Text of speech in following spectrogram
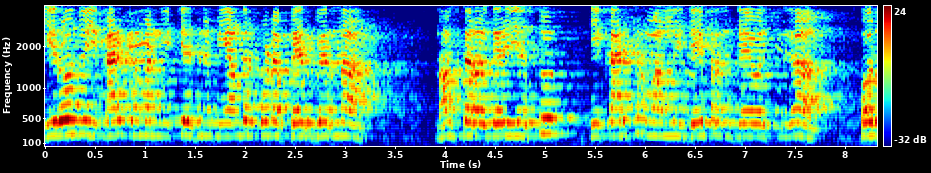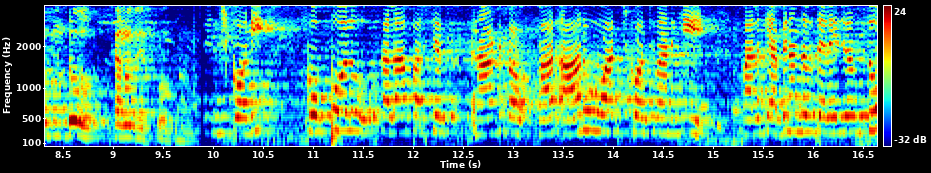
ఈరోజు ఈ కార్యక్రమానికి ఇచ్చేసిన మీ అందరు కూడా పేరు పేరున నమస్కారాలు తెలియజేస్తూ ఈ కార్యక్రమాలని జయప్రదం చేయవలసిందిగా కోరుకుంటూ సెలవు తీసుకుంటున్నాను. ఎంచుకొని కొప్పోలు కళా పరిషత్ నాటక వార్ ఆరు వార్షికోత్సవానికి వాళ్ళకి అభినందనలు తెలియజేస్తూ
